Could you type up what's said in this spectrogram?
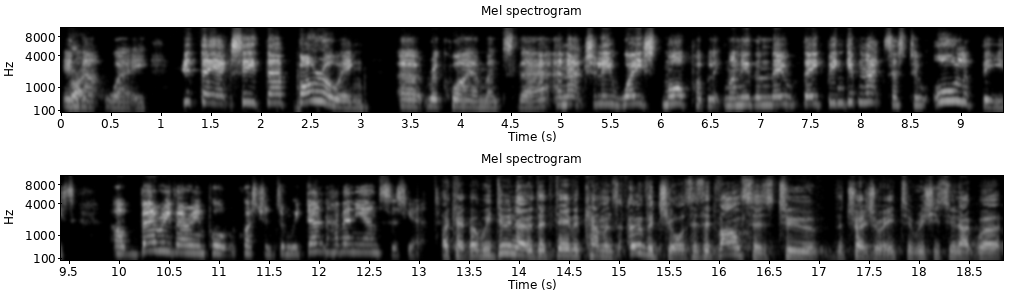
in right. that way did they exceed their borrowing uh, requirements there and actually waste more public money than they they'd been given access to? All of these are very, very important questions, and we don't have any answers yet. OK, but we do know that David Cameron's overtures, his advances to the Treasury, to Rishi Sunak, were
